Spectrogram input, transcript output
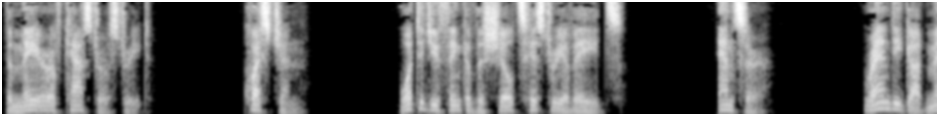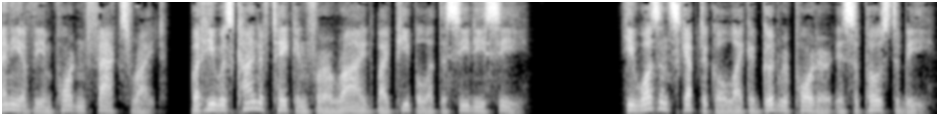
the mayor of Castro Street. Question. What did you think of the Shilts history of AIDS? Answer. Randy got many of the important facts right, but he was kind of taken for a ride by people at the CDC. He wasn't skeptical like a good reporter is supposed to be.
